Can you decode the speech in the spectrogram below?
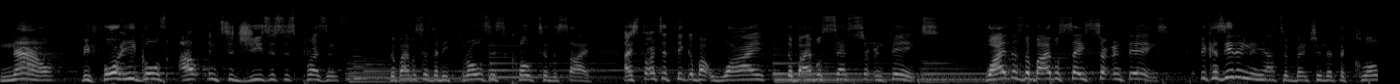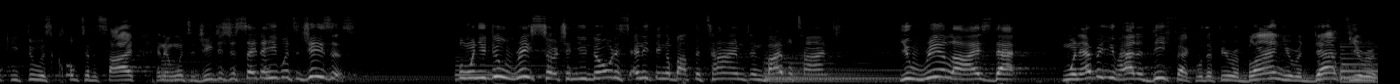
now, before he goes out into Jesus' presence, the Bible says that he throws his cloak to the side. I start to think about why the Bible says certain things. Why does the Bible say certain things? Because he didn't even have to mention that the cloak, he threw his cloak to the side and then went to Jesus. Just say that he went to Jesus. But when you do research and you notice anything about the times and Bible times, you realize that whenever you had a defect, whether if you were blind, you were deaf, you were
